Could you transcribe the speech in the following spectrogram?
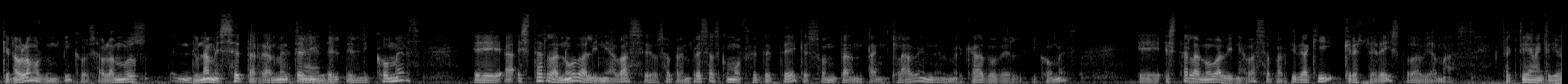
que no hablamos de un pico, o sea, hablamos de una meseta. Realmente el e-commerce eh, esta es la nueva línea base. O sea, para empresas como CTT, que son tan, tan clave en el mercado del e-commerce, eh, esta es la nueva línea base. A partir de aquí creceréis todavía más. Efectivamente, yo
